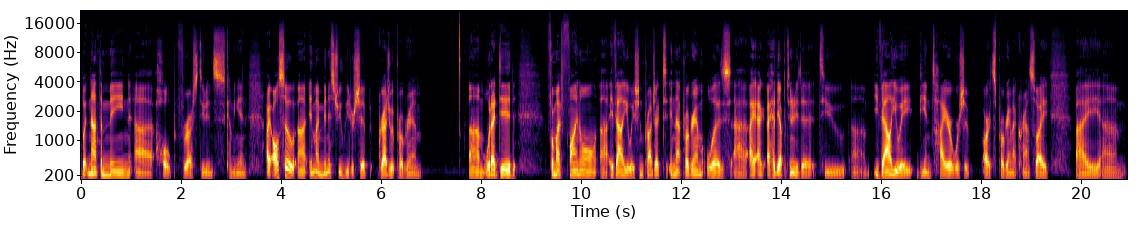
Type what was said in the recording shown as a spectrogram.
but not the main uh, hope for our students coming in. I also uh, in my ministry leadership graduate program, um, what I did for my final uh, evaluation project in that program was uh, I, I, had the opportunity to to um, evaluate the entire worship arts program at Crown. So I I um,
